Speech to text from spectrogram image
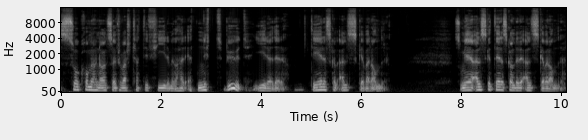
så kommer han altså fra vers 34 med det her, et nytt bud gir jeg dere. Dere skal elske hverandre. Som jeg har elsket dere, skal dere elske hverandre.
